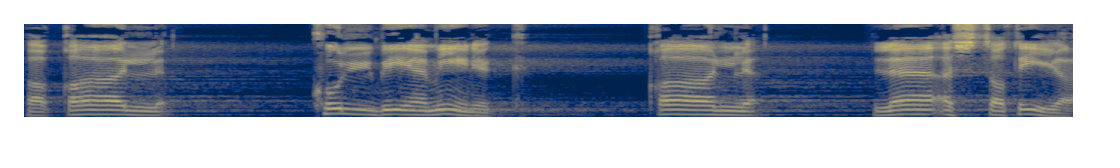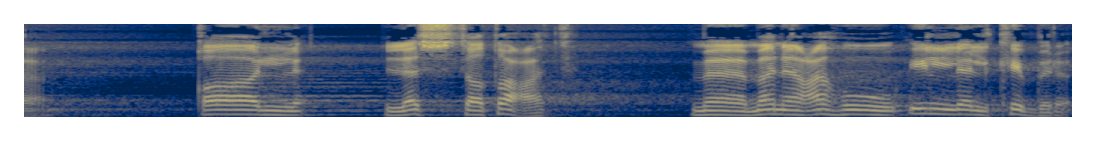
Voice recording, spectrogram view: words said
فقال كل بيمينك. قال لا أستطيع. قال لا استطعت، ما منعه إلا الكبر،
